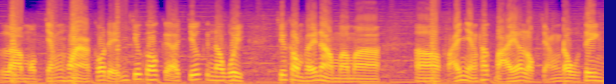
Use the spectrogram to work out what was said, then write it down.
là một trận hòa có điểm trước gót à, trước Na Uy chứ không thể nào mà mà à, phải nhận thất bại ở lọt trận đầu tiên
